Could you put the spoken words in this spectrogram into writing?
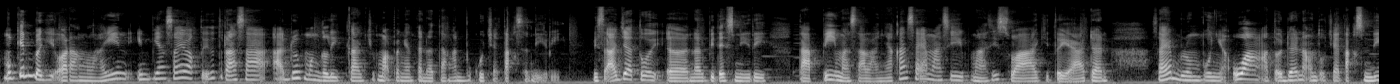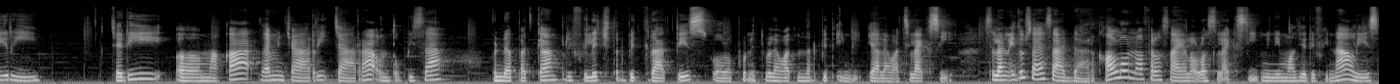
Mungkin bagi orang lain, impian saya waktu itu terasa, aduh menggelikan, cuma pengen tanda tangan buku cetak sendiri. Bisa aja tuh e, nerbitnya sendiri, tapi masalahnya kan saya masih mahasiswa gitu ya, dan saya belum punya uang atau dana untuk cetak sendiri. Jadi e, maka saya mencari cara untuk bisa mendapatkan privilege terbit gratis walaupun itu lewat penerbit indie ya lewat seleksi. Selain itu saya sadar kalau novel saya lolos seleksi minimal jadi finalis,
